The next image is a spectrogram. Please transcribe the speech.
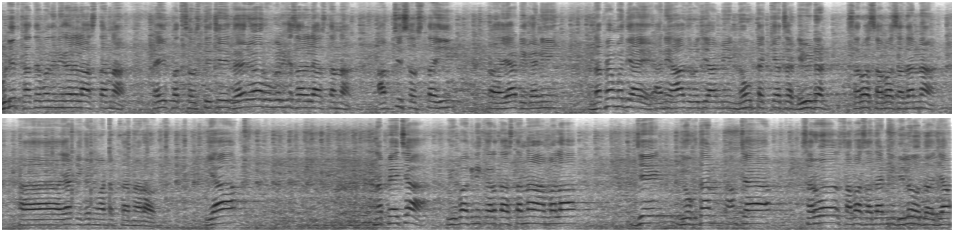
बुडीत खात्यामध्ये निघालेला असताना काही पतसंस्थेचे गैरव्यवहार उघडकीस आलेले असताना आमची संस्था ही या ठिकाणी नफ्यामध्ये आहे. आणि आज रोजी आम्ही नऊ टक्क्याचा डिव्हिडंड सर्व सभासदांना या ठिकाणी वाटप करणार आहोत. या नफ्याच्या विभागणी करत असताना आम्हाला जे योगदान आमच्या सर्व सभासदांनी दिलं होतं ज्या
